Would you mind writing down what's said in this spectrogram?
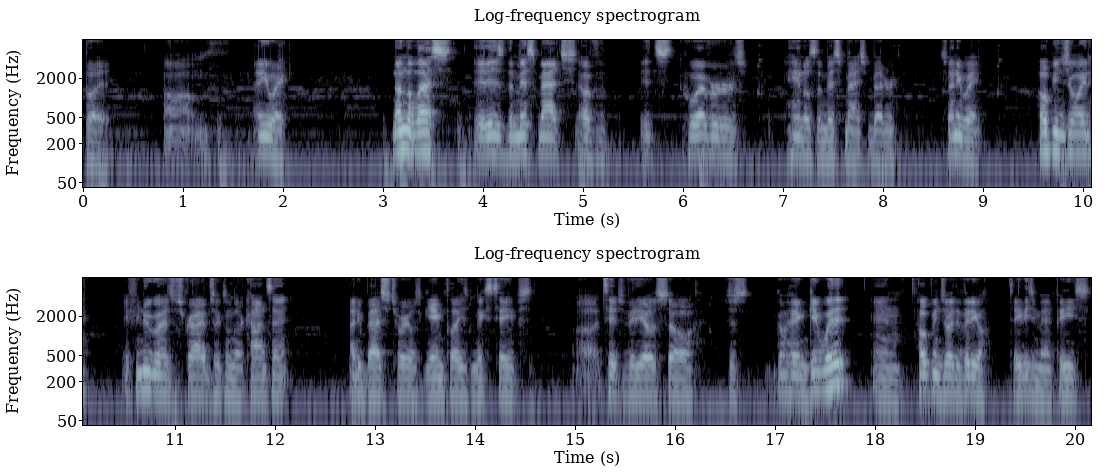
But um, anyway, nonetheless, it is the mismatch of it's whoever handles the mismatch better. So anyway, hope you enjoyed. If you're new, go ahead and subscribe, check some of their content. I do badge tutorials, gameplays, mixtapes, uh, tips videos, so just go ahead and get with it and hope you enjoyed the video. Take it easy, man. Peace.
